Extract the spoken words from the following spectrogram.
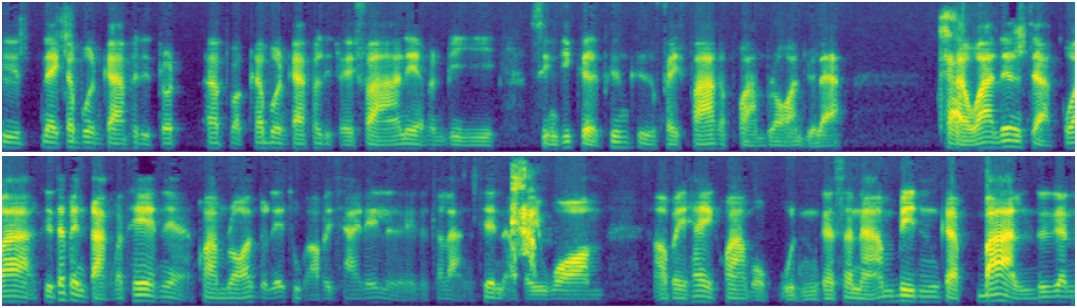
คือในกระบวนการผลิตรถกระบวนการผลิตไฟฟ้าเนี่ยมันมีสิ่งที่เกิดขึ้นคือไฟฟ้ากับความร้อนอยู่แล้ว แต่ว่าเนื่องจากว่าคือถ้าเป็นต่างประเทศเนี่ยความร้อนตัวนี้ถูกเอาไปใช้ได้เลยในตลาดเช่นเอาไปวอร์ม เอาไปให้ความอบอุ่นกับสนามบินกับบ้านเรือน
